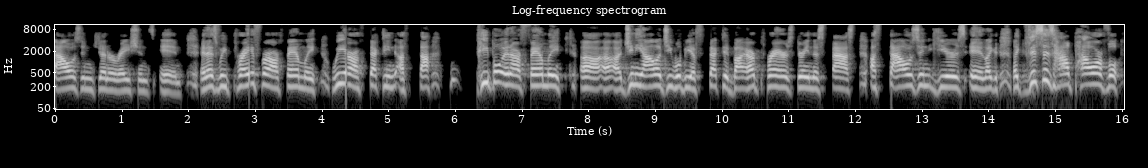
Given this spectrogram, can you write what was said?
thousand generations in. And as we pray for our family, we are affecting a people in our family uh, uh, uh, genealogy will be affected by our prayers during this fast. A thousand years in. Like like this is how powerful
